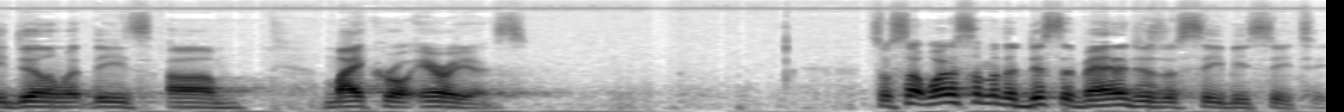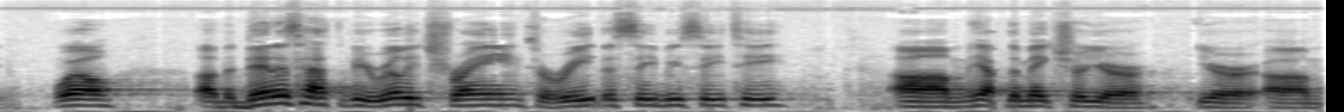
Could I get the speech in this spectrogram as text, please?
be dealing with these um, micro areas. So some, what are some of the disadvantages of CBCT? Well, uh, the dentist has to be really trained to read the CBCT. Um, you have to make sure your, your um,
